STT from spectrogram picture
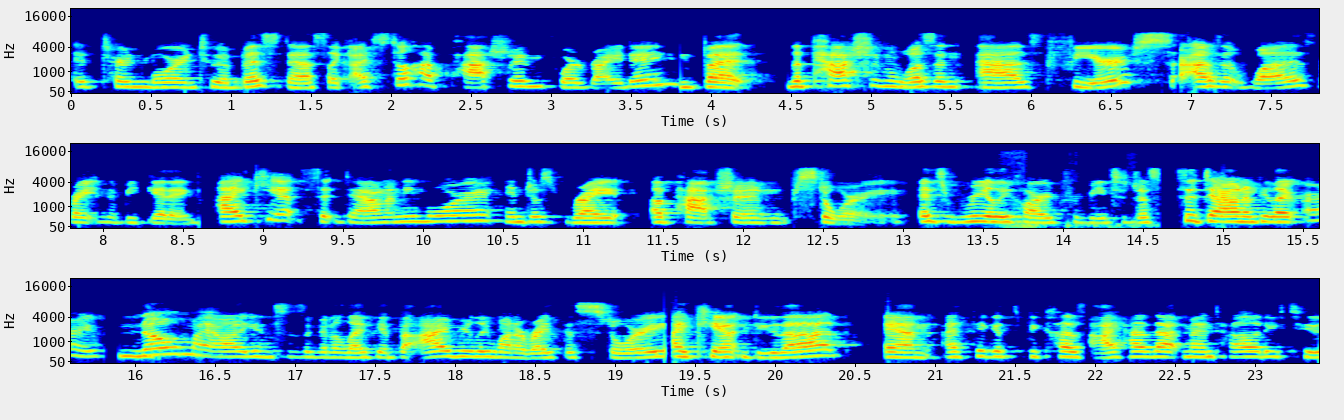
it turned more into a business, like I still have passion for writing, but the passion wasn't as fierce as it was right in the beginning. I can't sit down anymore and just write a passion story. It's really hard for me to just sit down and be like, all right, no, my audience isn't gonna like it, but I really want to write this story. I can't do that And I think it's because I have that mentality too.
